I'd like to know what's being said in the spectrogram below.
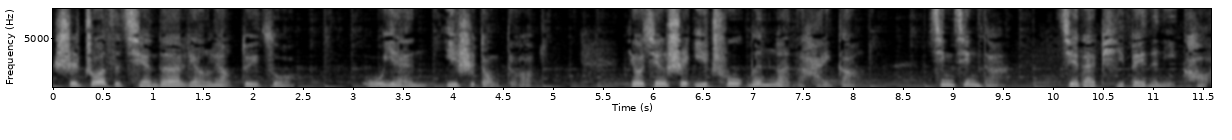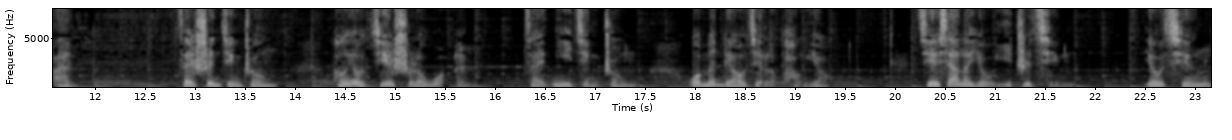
是桌子前的两两对坐，无言亦是懂得。友情是一处温暖的海港，静静的接待疲惫的你靠岸。在顺境中，朋友结识了我们；在逆境中，我们了解了朋友，结下了友谊之情。友情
